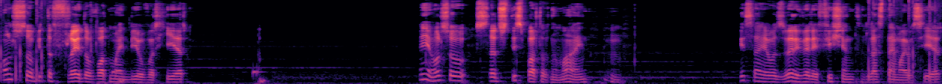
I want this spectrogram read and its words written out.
Also a bit afraid of what might be over here. May also search this part of the mine. Hmm. Guess I was very very efficient last time I was here.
